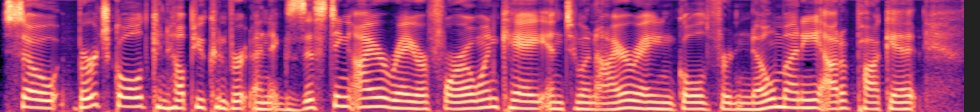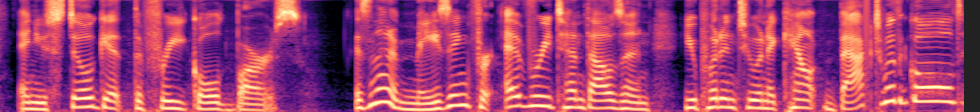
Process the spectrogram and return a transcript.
So Birch Gold can help you convert an existing IRA or 401k into an IRA in gold for no money out of pocket, and you still get the free gold bars. Isn't that amazing? For every 10,000 you put into an account backed with gold,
